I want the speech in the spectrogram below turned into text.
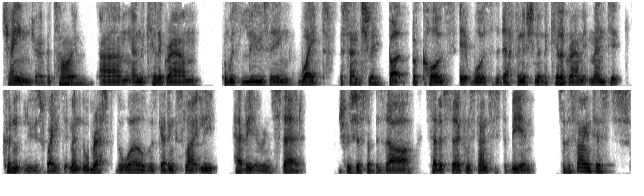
change over time. Um, and the kilogram was losing weight essentially but because it was the definition of the kilogram it meant it couldn't lose weight it meant the rest of the world was getting slightly heavier instead which was just a bizarre set of circumstances to be in. So the scientists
